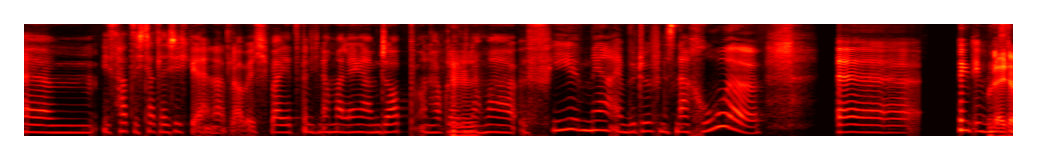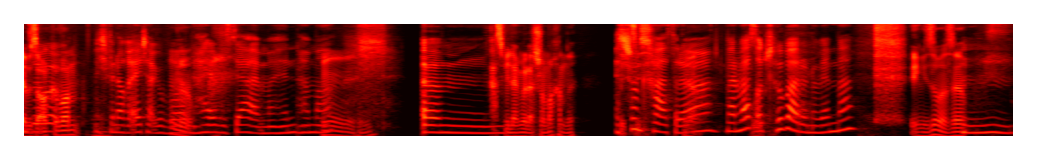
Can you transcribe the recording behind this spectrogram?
Ähm, es hat sich tatsächlich geändert, glaube ich, weil jetzt bin ich noch mal länger im Job und habe, glaube Mhm. ich, noch mal viel mehr ein Bedürfnis nach Ruhe. Äh, klingt irgendwie Und älter bist du auch so, geworden. Ich bin auch älter geworden, Ja. ein halbes Jahr immerhin, Hammer. Mhm. Ähm, Krass, wie lange wir das schon machen, ne? ist schon krass, oder? Ja. Wann war es? Oktober oder November? Irgendwie sowas, ja. Mhm.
